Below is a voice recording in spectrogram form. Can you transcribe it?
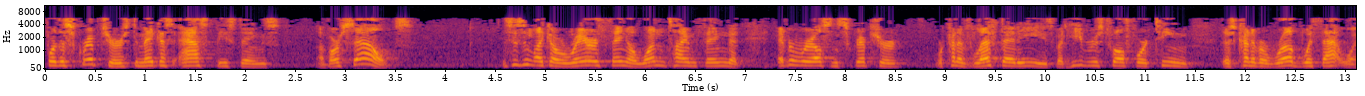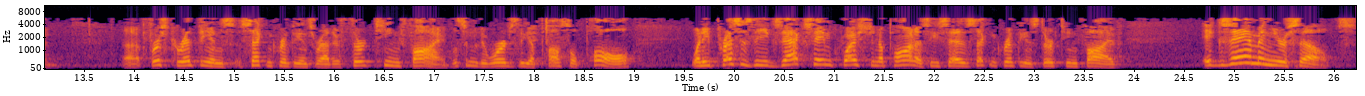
for the scriptures to make us ask these things of ourselves. This isn't like a rare thing, a one-time thing that everywhere else in scripture we're kind of left at ease, but Hebrews 12:14 there's kind of a rub with that one. Uh, 1 Corinthians, 2 Corinthians rather, 13:5. Listen to the words of the apostle Paul when he presses the exact same question upon us, he says, 2 Corinthians 13:5, examine yourselves.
